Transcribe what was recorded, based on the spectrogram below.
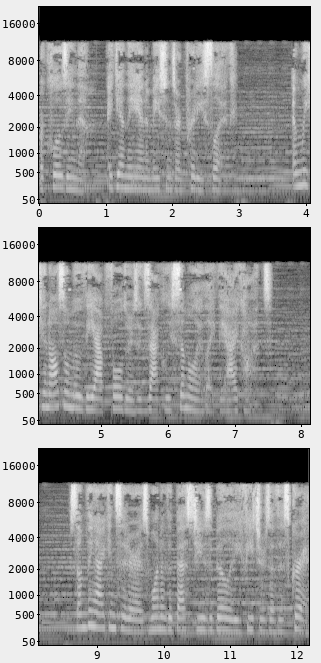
or closing them, again the animations are pretty slick. And we can also move the app folders exactly similar like the icons. Something I consider as one of the best usability features of this grid,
